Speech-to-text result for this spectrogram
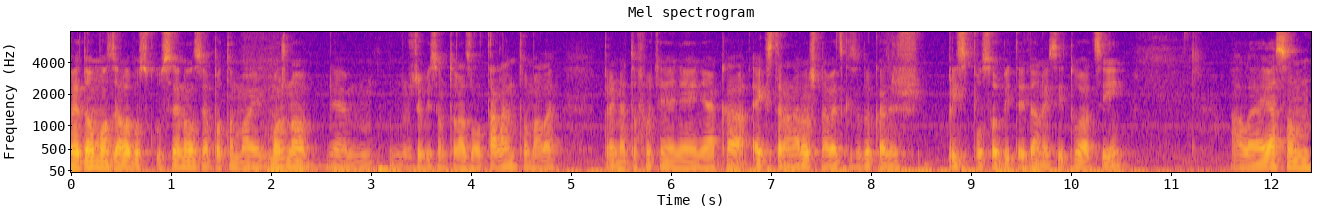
vedomosť alebo skúsenosť a potom aj možno, neviem, že by som to nazval talentom, ale pre mňa to fotenie nie je nejaká extra náročná vec, keď sa dokážeš prispôsobiť tej danej situácii. Ale ja som,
